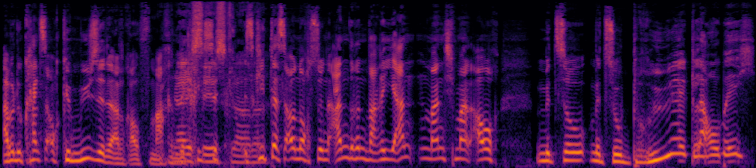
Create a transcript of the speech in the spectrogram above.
Aber du kannst auch Gemüse da drauf machen. Ja, Da ich gerade. Es gibt das auch noch so in anderen Varianten, manchmal auch mit so, mit so Brühe, glaube ich.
